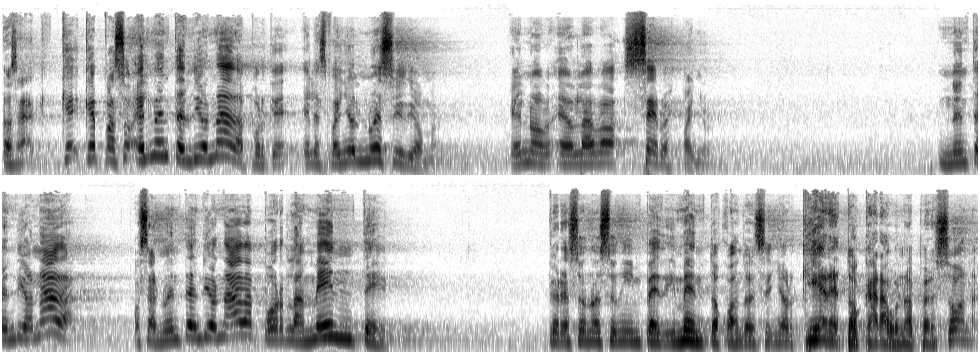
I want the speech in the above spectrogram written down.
O sea, ¿qué, pasó? Él no entendió nada porque el español no es su idioma. Él no hablaba cero español. No entendió nada. O sea, no entendió nada por la mente. Pero eso no es un impedimento cuando el Señor quiere tocar a una persona.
